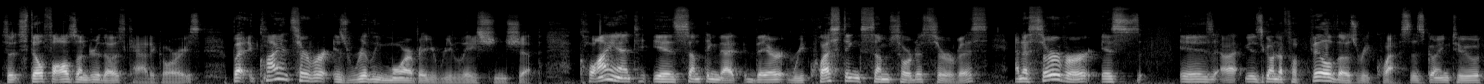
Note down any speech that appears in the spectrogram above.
so it still falls under those categories. But client server is really more of a relationship. Client is something that they're requesting some sort of service, and a server is is uh, is going to fulfill those requests, is going to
